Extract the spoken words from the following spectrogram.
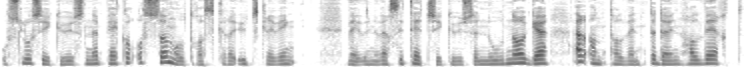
Oslo-sykehusene peker også mot raskere utskriving. Ved Universitetssykehuset Nord-Norge er antall ventedøgn halvert.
